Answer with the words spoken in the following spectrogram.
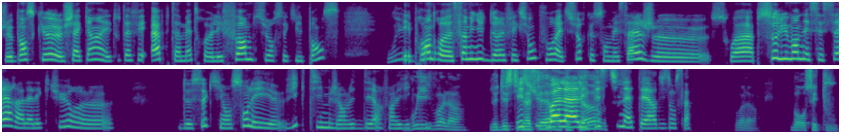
je pense que chacun est tout à fait apte à mettre les formes sur ce qu'il pense et prendre cinq minutes de réflexion pour être sûr que son message soit absolument nécessaire à la lecture de ceux qui en sont les victimes, j'ai envie de dire. Enfin, les victimes. Oui, voilà. Le destinataire. Voilà, les destinataires, disons ça. Voilà. Bon, c'est tout.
